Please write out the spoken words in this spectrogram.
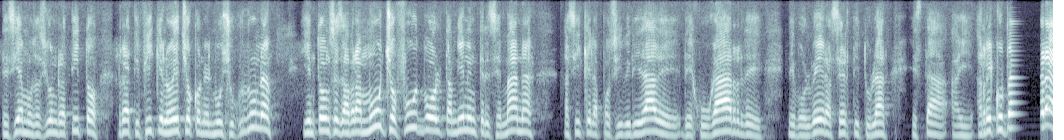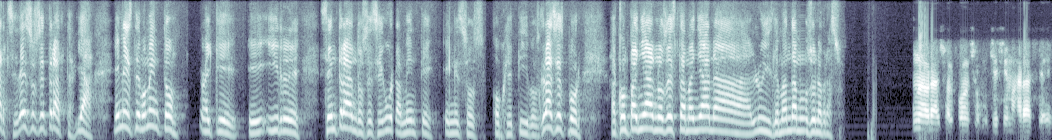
decíamos hace un ratito, ratifique lo hecho con el Mushukruna y entonces habrá mucho fútbol también entre semana, así que la posibilidad de, jugar, de, volver a ser titular está ahí, a recuperarse, de eso se trata. Ya, en este momento hay que eh, ir centrándose seguramente en esos objetivos. Gracias por acompañarnos esta mañana, Luis, le mandamos un abrazo. Un abrazo, Alfonso, muchísimas gracias.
